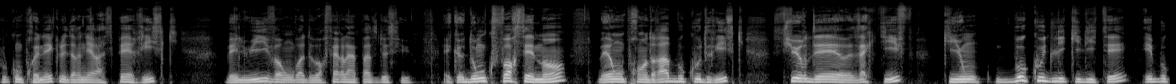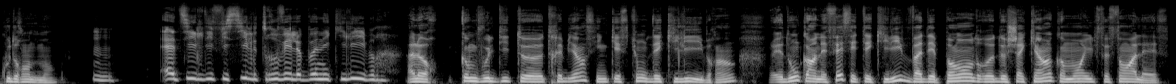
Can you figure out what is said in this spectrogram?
vous comprenez que le dernier aspect, risque, mais lui, on va devoir faire l'impasse dessus. Et que donc, forcément, ben, on prendra beaucoup de risques sur des euh, actifs qui ont beaucoup de liquidité et beaucoup de rendement. Hmm. Est-il difficile de trouver le bon équilibre? Alors, comme vous le dites euh, très bien, c'est une question d'équilibre. Hein. Et donc, en effet, cet équilibre va dépendre de chacun, comment il se sent à l'aise.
